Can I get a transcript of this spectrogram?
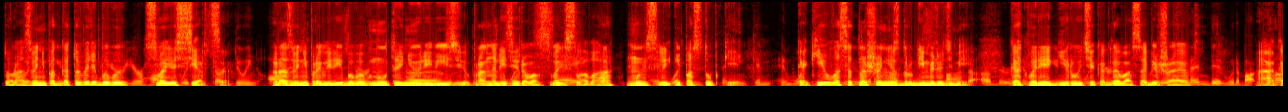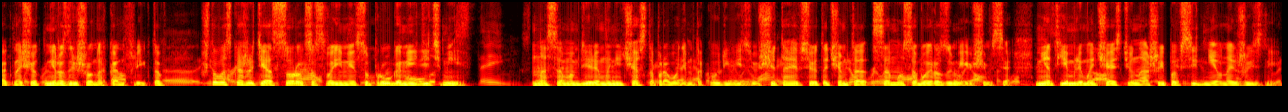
то разве не подготовили бы вы свое сердце? Разве не провели бы вы внутреннюю ревизию, проанализировав свои слова, мысли и поступки? Какие у вас отношения с другими людьми? Как вы реагируете, когда вас обижают? А как насчет неразрешенных конфликтов? Что вы скажете о ссорах со своими супругами и детьми? На самом деле мы не часто проводим такую ревизию, считая все это чем-то само собой разумеющимся, неотъемлемой частью нашей повседневной жизни.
